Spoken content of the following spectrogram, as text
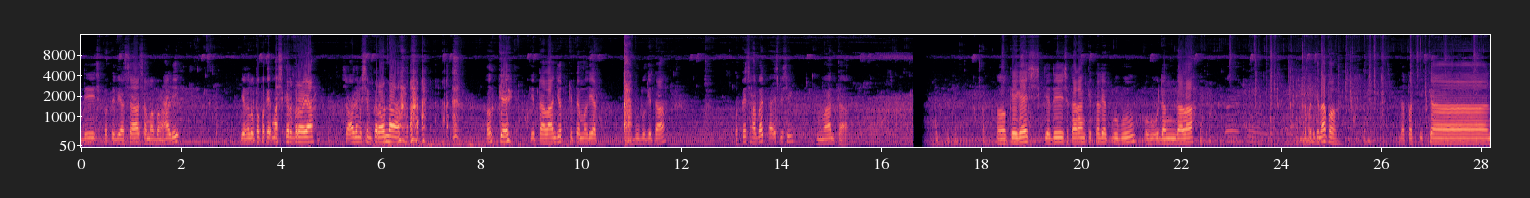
Jadi seperti biasa sama Bang Ali Jangan lupa pakai masker bro ya. Soalnya musim corona. Oke Kita lanjut. Kita melihat bubuk kita. Oke sahabat ASBC Mantap. Oke guys. Jadi sekarang kita lihat bubu. Bubu udang galah Dapat ikan apa? Dapat ikan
